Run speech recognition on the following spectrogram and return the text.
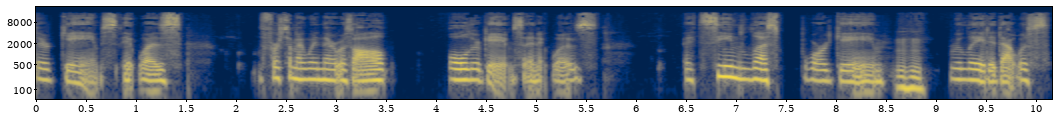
their games. It was the first time I went there, it was all older games and it was, it seemed less board game Mm-hmm. related. That was,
